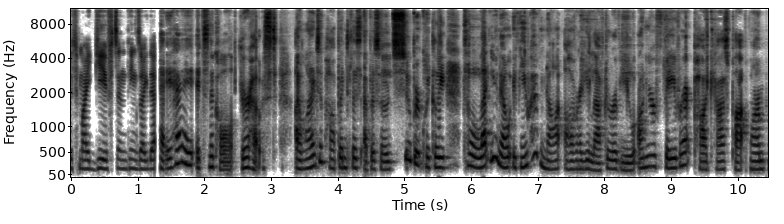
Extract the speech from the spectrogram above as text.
with my gifts and things like that. Hey, hey, it's Nicole, your host. I wanted to pop into this episode super quickly to let you know if you have not already left a review on your favorite podcast platform,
